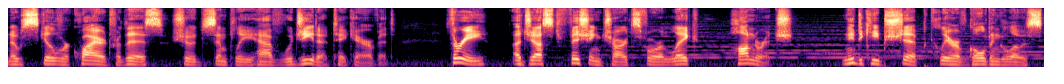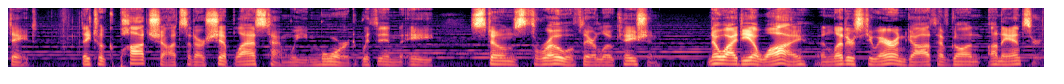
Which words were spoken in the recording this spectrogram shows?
No skill required for this, should simply have Wujeeta take care of it. Three, adjust fishing charts for Lake Honrich. Need to keep ship clear of Golden Glow Estate. They took pot shots at our ship last time we moored within a stone's throw of their location. No idea why, and letters to Aringoth have gone unanswered.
